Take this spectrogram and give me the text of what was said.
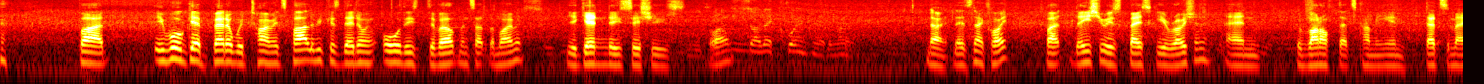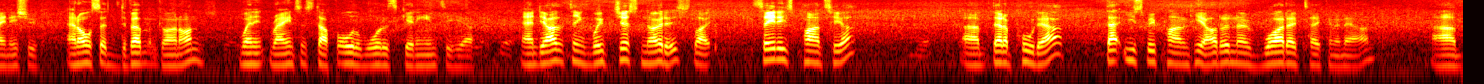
but it will get better with time. It's partly because they're doing all these developments at the moment. You're getting these issues, right? So they're here at the moment. No, there's no koi, but the issue is basically erosion and the runoff that's coming in. That's the main issue. And also the development going on. When it rains and stuff, all the water's getting into here. And the other thing we've just noticed, like, see these plants here um, that are pulled out? That used to be planted here. I don't know why they've taken it out. Um,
